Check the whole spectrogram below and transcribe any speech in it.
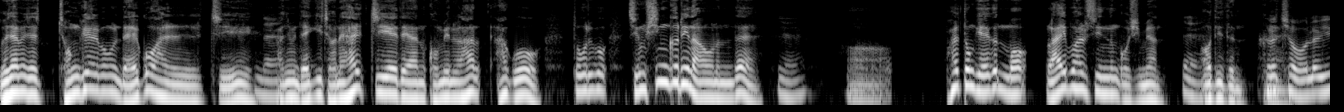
왜냐하면 이제 정규 앨범을 내고 할지 네. 아니면 내기 전에 할지에 대한 고민을 하, 하고 또 그리고 지금 싱글이 나오는데 예. 어 활동 계획은 뭐 라이브 할 수 있는 곳이면 네. 어디든 그렇죠. 원래 이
